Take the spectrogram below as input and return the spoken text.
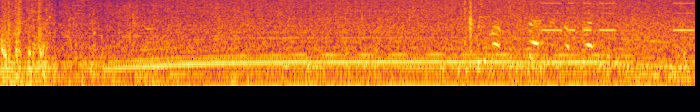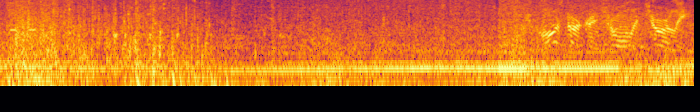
we lost our control at Charlie.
